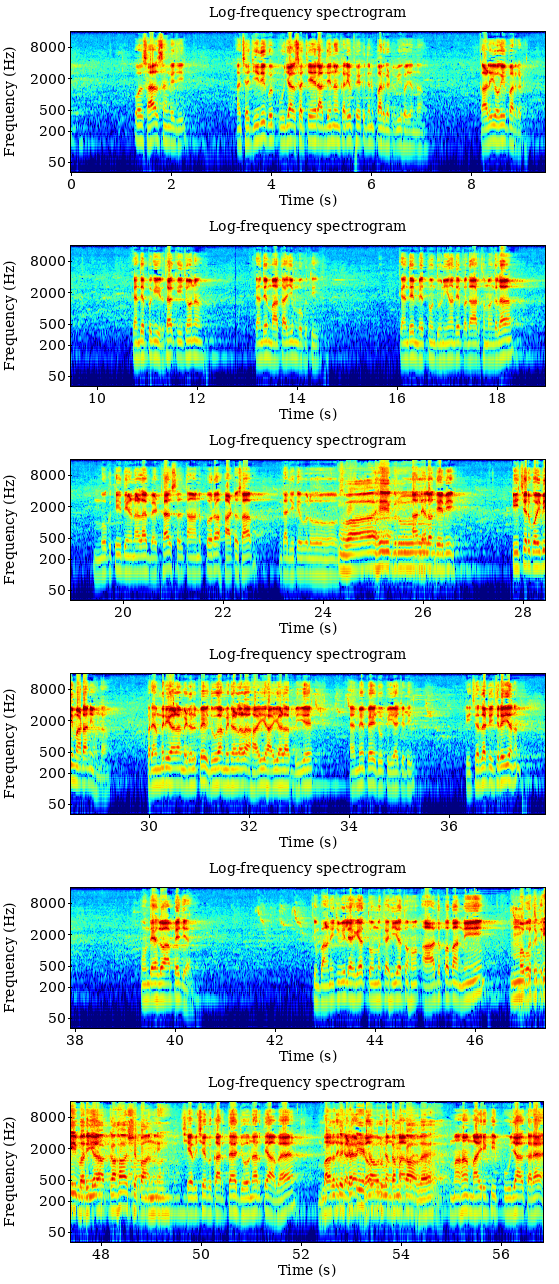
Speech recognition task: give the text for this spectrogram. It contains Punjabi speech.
ਉਹ ਸਾਧ ਸੰਗਤ ਜੀ ਅੱਛਾ ਜਿਹਦੀ ਕੋਈ ਪੂਜਾ ਸੱਚੇ ਇਰਾਦੇ ਨਾਲ ਕਰੇ ਫਿਰ ਇੱਕ ਦਿਨ ਪ੍ਰਗਟ ਵੀ ਹੋ ਜਾਂਦਾ। ਕਾਲੀ ਹੋ ਗਈ ਪ੍ਰਗਟ। ਕਹਿੰਦੇ ਭਗੀਰਥਾ ਕੀ ਚਾਹੁੰਨਾ ਕਹਿੰਦੇ ਮਾਤਾ ਜੀ ਮੁਕਤੀ। ਕਹਿੰਦੇ ਮੇਤੋਂ ਦੁਨੀਆ ਦੇ ਪਦਾਰਥ ਮੰਗਲਾ ਮੁਕਤੀ ਦੇਣ ਵਾਲਾ ਬੈਠਾ ਸੁਲਤਾਨਪੁਰ ਹਟ ਸਾਹਿਬ ਗੱਜ ਕੇ ਬੋਲੋ। ਵਾਹਿਗੁਰੂ। ਆ ਦੇ ਲੋ ਦੇਵੀ। ਟੀਚਰ ਕੋਈ ਵੀ ਮਾੜਾ ਨਹੀਂ ਹੁੰਦਾ। ਪ੍ਰਾਇਮਰੀ ਵਾਲਾ ਮਿਡਲ ਭੇਜ ਦੂਗਾ ਮਿਡਲ ਵਾਲਾ ਹਾਈ ਹਾਈ ਵਾਲਾ ਬੀਏ ਐਮਏ ਭੇਜ ਦੂ ਪੀਐਚਡੀ ਟੀਚਰ ਦਾ ਟੀਚਰ ਹੀ ਆ ਨਾ। ਹੁਣ ਦੇਖ ਲਓ ਆਪ ਭੇਜਿਆ। ਕਿਉਂ ਬਾਣੀ ਚ ਵੀ ਲਿਖ ਗਿਆ ਤੁਮ ਕਹੀਆ ਤੋ ਆਦ ਭਵਾਨੀ ਮੁਕਤ ਕੀ ਵਰੀਆ? ਕਹਾ ਸ਼ਿਬਾਨੀ। ਛਿਵ ਛਿਵ ਕਰਤਾ ਜੋ ਨਰ ਧਿਆਵੈ ਬਲਦ ਚੜੇ ਡੌਰੂ ਡਮਕਾਵੈ। ਮਹਾ ਮਾਈ ਕੀ ਪੂਜਾ ਕਰੈ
